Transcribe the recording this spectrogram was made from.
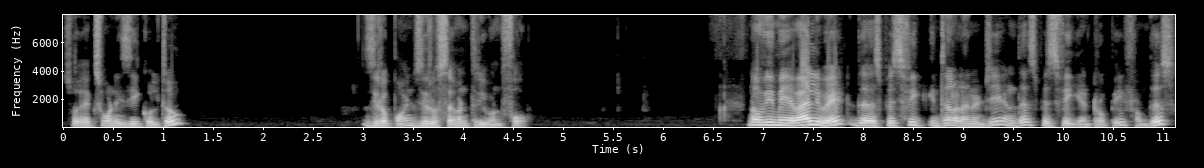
So, x1 is equal to 0.07314. Now, we may evaluate the specific internal energy and the specific entropy from this.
